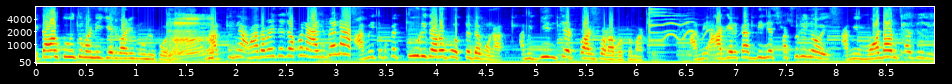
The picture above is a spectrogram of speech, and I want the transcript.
এটাও তুমি তোমার নিজের বাড়ি মনে করবে। আর তুমি আমাদের বাড়িতে যখন আসবে না আমি তোমাকে চুড়িদারও পরতে দেবো না। আমি জিন্সের প্যান্ট পরাবো তোমাকে। আমি আগেরকার দিনের শাশুড়ি নই আমি মডার্ন শাশুড়ি।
